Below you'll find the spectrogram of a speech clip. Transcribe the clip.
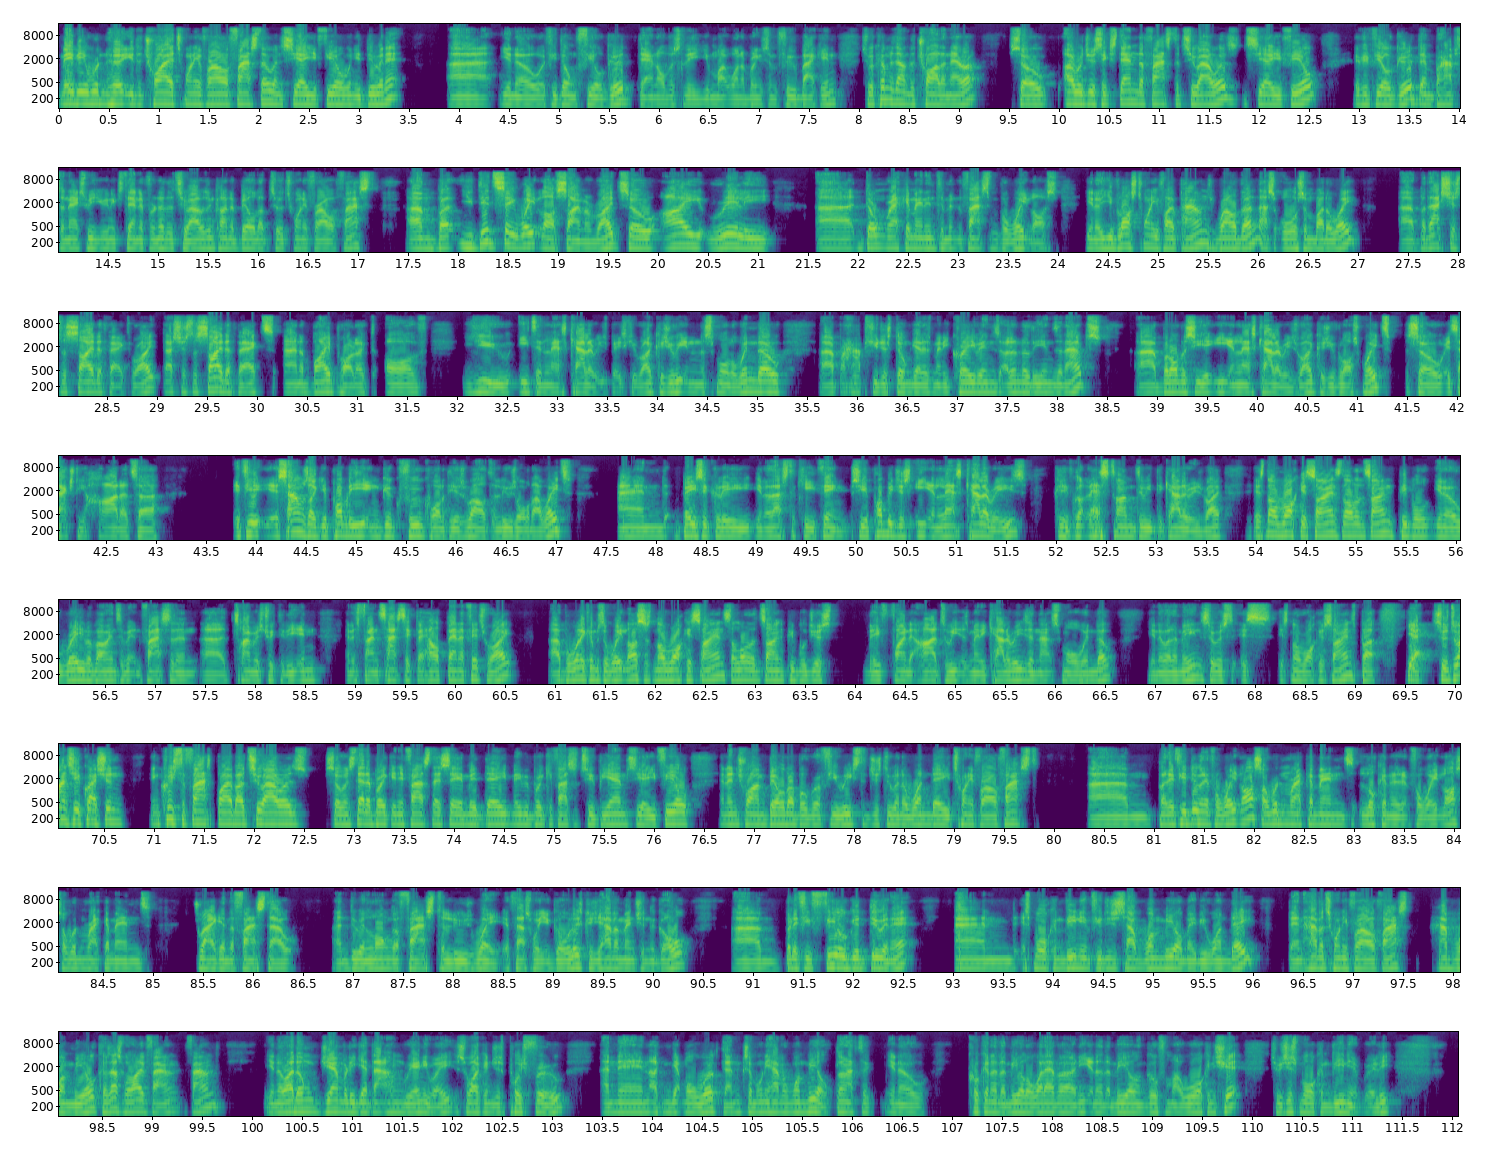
Maybe it wouldn't hurt you to try a 24 hour fast though and see how you feel when you're doing it. Uh, you know, if you don't feel good, then obviously you might want to bring some food back in. So it comes down to trial and error. So I would just extend the fast to two hours, see how you feel. If you feel good, then perhaps the next week you can extend it for another two hours and kind of build up to a 24 hour fast. Um, but you did say weight loss, Simon, right? So I really uh, don't recommend intermittent fasting for weight loss. You know, you've lost 25 pounds. Well done. That's awesome, by the way. Uh, but that's just a side effect, right? That's just a side effect and a byproduct of you eating less calories, basically, right? Because you're eating in a smaller window. Uh, perhaps you just don't get as many cravings. I don't know the ins and outs, uh, but obviously you're eating less calories, right? Because you've lost weight. So it's actually harder to, if you, it sounds like you're probably eating good food quality as well to lose all of that weight. And basically, you know, that's the key thing. So you're probably just eating less calories because you've got less time to eat the calories, right? It's not rocket science a lot of the time. People, you know, rave about intermittent fasting and uh, time restricted eating, and it's fantastic for health benefits, right? Uh, but when it comes to weight loss, it's not rocket science. A lot of the time, people just they find it hard to eat as many calories in that small window. You know what I mean? So it's it's it's not rocket science. But yeah, so to answer your question, increase the fast by about two hours. So instead of breaking your fast, let's say at midday, maybe break your fast at 2 p.m., see how you feel, and then try and build up over a few weeks to just doing a one day, 24 hour fast. Um, but if you're doing it for weight loss, I wouldn't recommend looking at it for weight loss. I wouldn't recommend dragging the fast out and doing longer fast to lose weight if that's what your goal is, because you haven't mentioned the goal. Um, but if you feel good doing it and it's more convenient for you to just have one meal, maybe one day, then have a 24 hour fast, have one meal. Cause that's what I found, found, you know, I don't generally get that hungry anyway. So I can just push through and then I can get more work done because I'm only having one meal. Don't have to, you know, cook another meal or whatever and eat another meal and go for my walk and shit. So it's just more convenient really.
